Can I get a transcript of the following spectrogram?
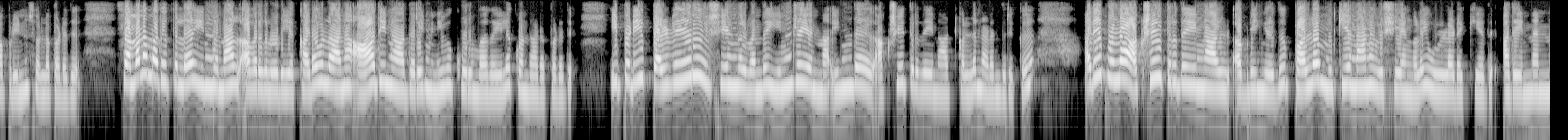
அப்படின்னு சொல்லப்படுது. சமண மதத்துல இந்த நாள் அவர்களுடைய கடவுளான ஆதிநாதரை நினைவு கூறும் வகையில கொண்டாடப்படுது. இப்படி பல்வேறு விஷயங்கள் வந்து இன்றைய இந்த அக்ஷய திருதய நாட்கள்ல நடந்திருக்கு. அதே போல அக்ஷய திருதை நாள் அப்படிங்கிறது பல முக்கியமான விஷயங்களை உள்ளடக்கியது. அது என்னென்ன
